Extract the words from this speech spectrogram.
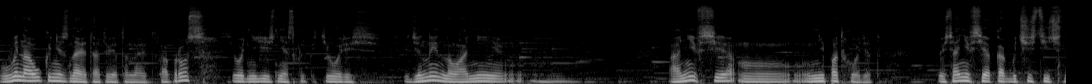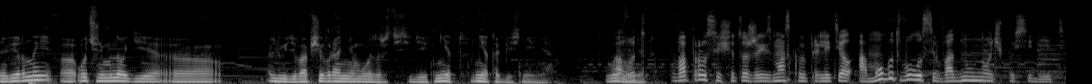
Увы, наука не знает ответа на этот вопрос. Сегодня есть несколько теорий седины, но они, они все не подходят. То есть они все как бы частично верны. Э, Очень многие э, люди вообще в раннем возрасте сидеют. Нет, нет объяснения. А Сегодня вот нет. вопрос еще тоже из Москвы прилетел. А могут волосы в одну ночь посидеть?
